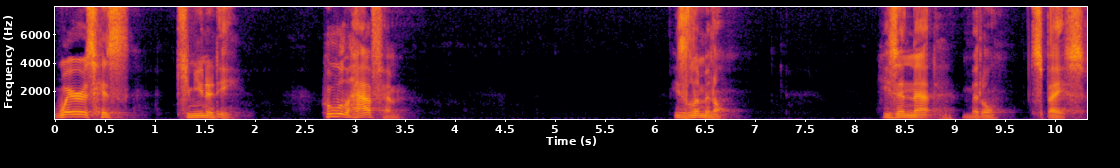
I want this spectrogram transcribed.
Where is his community? Who will have him? He's liminal. He's in that middle space.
